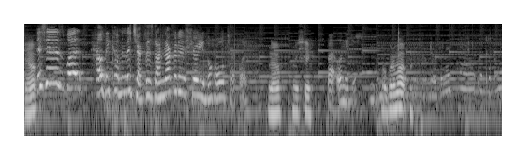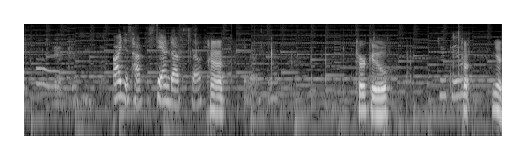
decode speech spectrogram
Yeah. This is what how they come in the checklist. I'm not gonna show you the whole checklist, No. Let me see. but let me just Open them up. open it up, open it up. I just have to stand up, so Ha. I can really see it. Turku. Tuku. Tu- yeah.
